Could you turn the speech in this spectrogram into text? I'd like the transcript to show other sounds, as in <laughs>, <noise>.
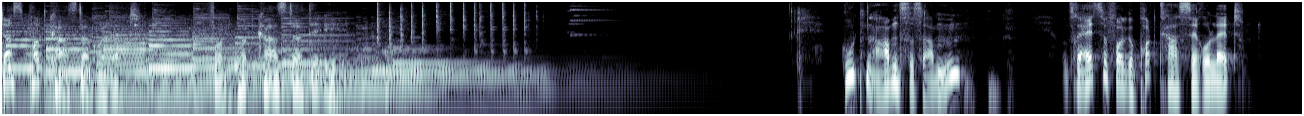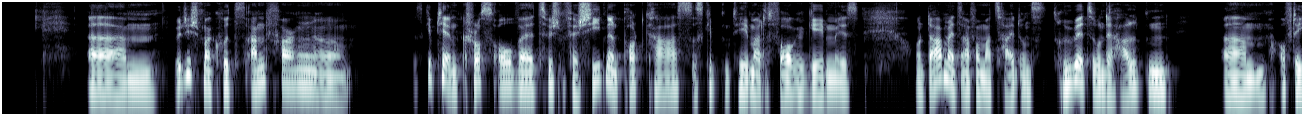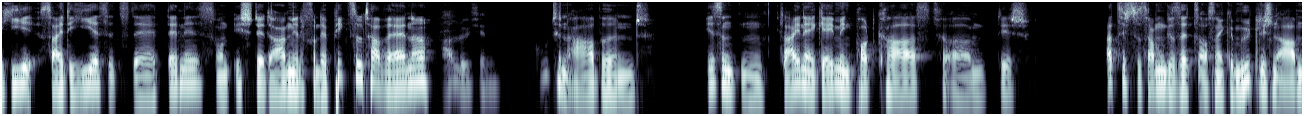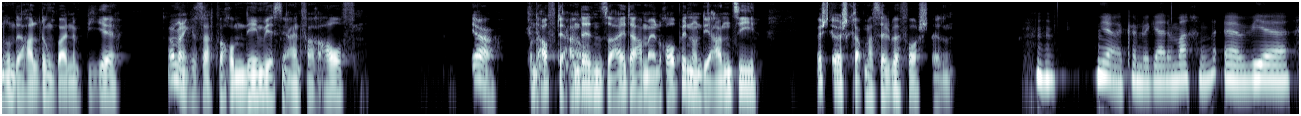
Das Podcaster Roulette von podcaster.de. Guten Abend zusammen. Unsere erste Folge Podcaster Roulette. Ähm, würde ich mal kurz anfangen. Ähm, es gibt hier ein Crossover zwischen verschiedenen Podcasts. Es gibt ein Thema, das vorgegeben ist. Und da haben wir jetzt einfach mal Zeit, uns drüber zu unterhalten. Ähm, auf der hier Seite hier sitzt der Dennis und ich, der Daniel von der Pixel Taverne. Hallöchen. Guten Abend. Wir sind ein kleiner Gaming-Podcast. Ähm, der hat sich zusammengesetzt aus einer gemütlichen Abendunterhaltung bei einem Bier. Haben wir gesagt, warum nehmen wir es nicht einfach auf? Ja, und auf der genau. anderen Seite haben wir einen Robin und die Ansi. Möchtet ihr euch gerade mal selber vorstellen? <laughs> Ja, können wir gerne machen. Äh, wir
